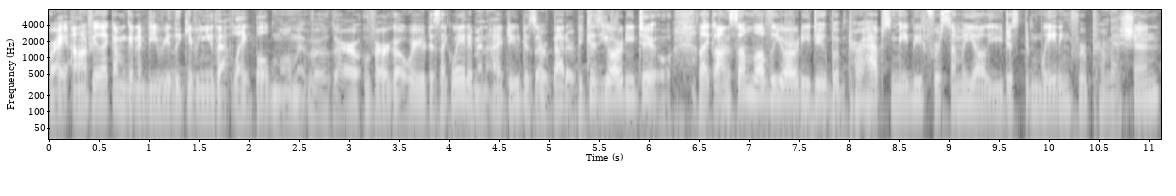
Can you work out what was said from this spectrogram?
right? I don't feel like I'm going to be really giving you that light bulb moment, Virgo, Virgo, where you're just like, wait a minute, I do deserve better because you already do. Like, on some level, you already do, but perhaps maybe for some of y'all, you just been waiting for permission,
